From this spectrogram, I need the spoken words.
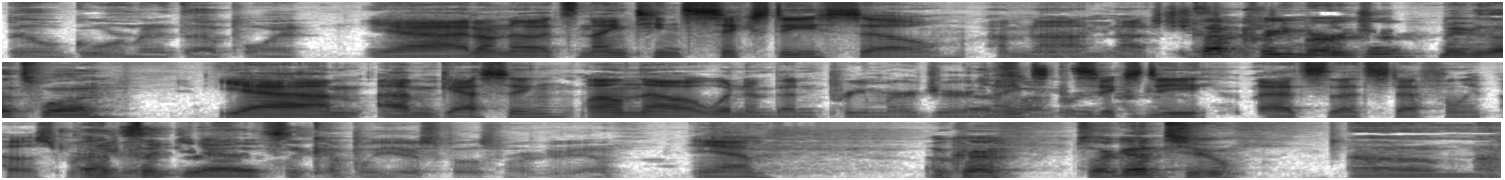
Bill Gorman at that point. yeah, I don't know. It's 1960, so I'm not Maybe. not sure. Is that pre-merger? Maybe that's why. Yeah, I'm I'm guessing. Well, no, it wouldn't have been pre-merger. That's not 1960. That's that's definitely post-merger. That's like yeah, that's a couple years post-merger. Yeah. yeah. Okay, so I got two. Um,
